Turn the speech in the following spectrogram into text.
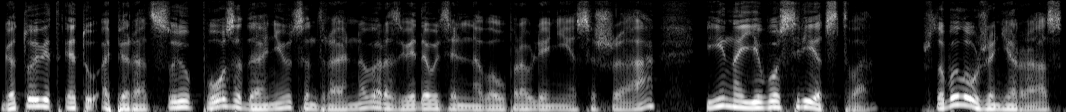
готовит эту операцию по заданию Центрального разведывательного управления США и на его средства, что было уже не раз,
